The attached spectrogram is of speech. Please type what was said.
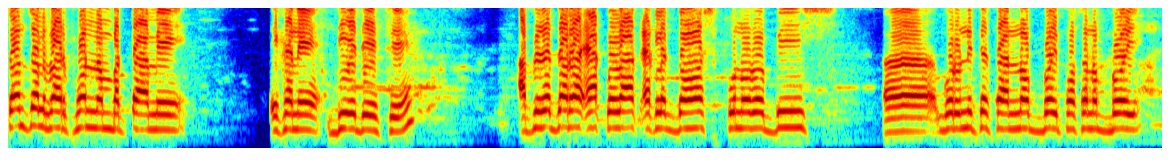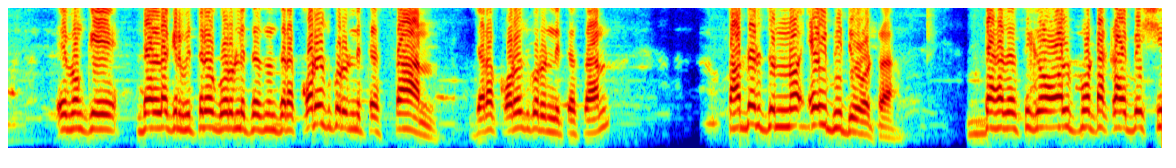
চঞ্চল ভাইয়ের ফোন নাম্বারটা আমি এখানে দিয়ে দিয়েছি। আপনারা যারা এক লাখ এক লাখ দশ, পনেরো, বিশ গরু নিতে চান, নব্বই, পঁচানব্বই, এবং কি দেড় লাখের ভিতরেও গরু নিতে চান, যারা খরচ গরু নিতে চান, যারা খরচ গরু নিতে চান, তাদের জন্য এই ভিডিওটা। দেখা যাচ্ছে কি অল্প টাকায় বেশি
